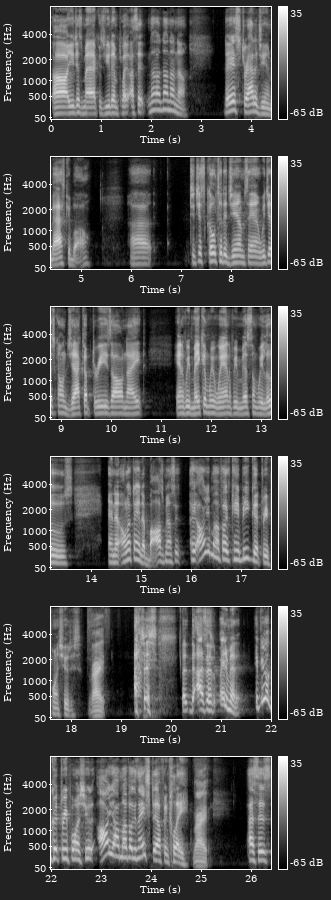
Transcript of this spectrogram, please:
oh, you just mad because you didn't play. I said, no, no, no, no. There is strategy in basketball. Uh, to just go to the gym saying, we just going to jack up threes all night. And if we make them, we win. If we miss them, we lose. And the only thing that bothers me, I said, hey, all you motherfuckers can't be good three point shooters. Right. I said, I said, wait a minute. If you're a good three point shooter, all y'all motherfuckers ain't Steph and Clay. Right. I says,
